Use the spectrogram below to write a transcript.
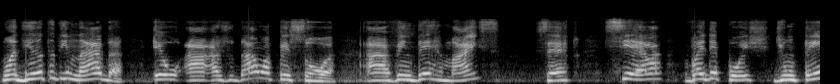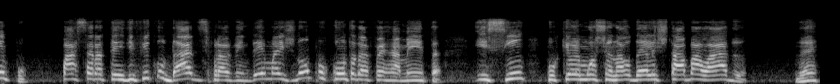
Não adianta de nada eu ajudar uma pessoa a vender mais, certo? Se ela vai depois de um tempo passar a ter dificuldades para vender, mas não por conta da ferramenta, e sim porque o emocional dela está abalado, né?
